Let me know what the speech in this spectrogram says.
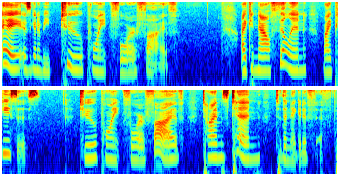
a is going to be 2.45. I can now fill in my pieces. 2.45 times 10 to the negative fifth.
